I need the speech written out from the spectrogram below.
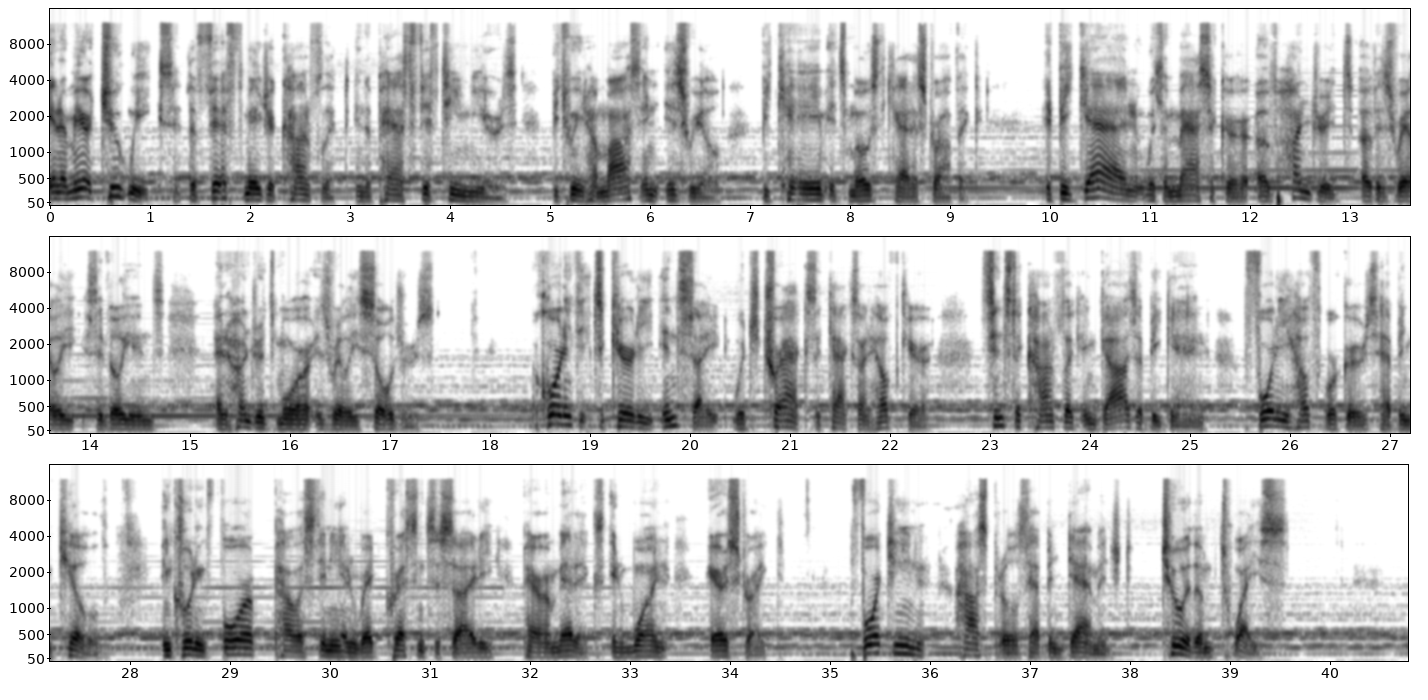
In a mere two weeks, the fifth major conflict in the past 15 years between Hamas and Israel became its most catastrophic. It began with a massacre of hundreds of Israeli civilians and hundreds more Israeli soldiers. According to Insecurity Insight, which tracks attacks on healthcare, since the conflict in Gaza began, 40 health workers have been killed, including four Palestinian Red Crescent Society paramedics in one airstrike. 14 hospitals have been damaged, two of them twice.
